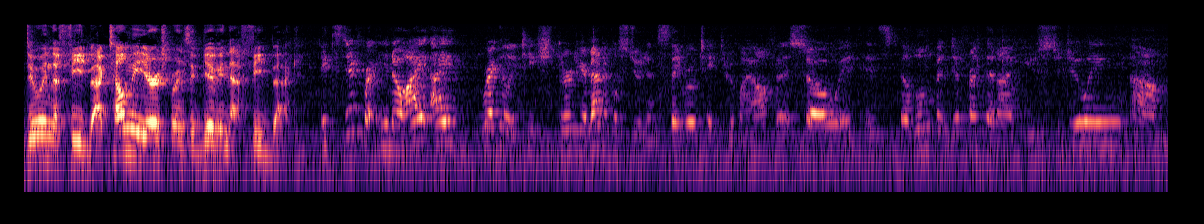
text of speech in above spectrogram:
doing the feedback. Tell me your experience of giving that feedback. It's different. You know, I, I regularly teach third year medical students. They rotate through my office. So it, it's a little bit different than I'm used to doing. Um,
